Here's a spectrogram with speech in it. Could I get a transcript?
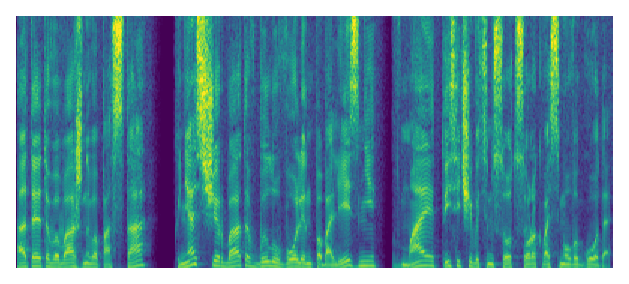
От этого важного поста князь Щербатов был уволен по болезни в мае 1848 года,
